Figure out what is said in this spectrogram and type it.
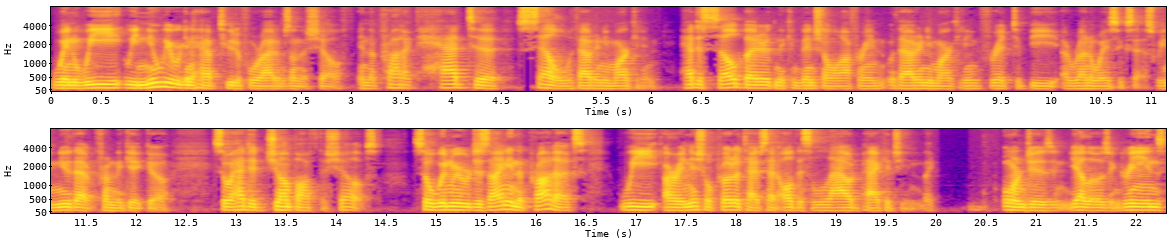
when we we knew we were going to have two to four items on the shelf, and the product had to sell without any marketing. Had to sell better than the conventional offering without any marketing for it to be a runaway success. We knew that from the get go, so it had to jump off the shelves. So when we were designing the products, we our initial prototypes had all this loud packaging, like oranges and yellows and greens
